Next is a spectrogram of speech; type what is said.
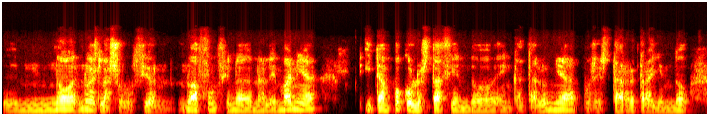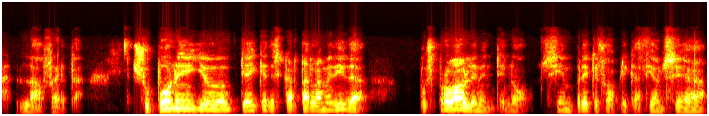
no, no es la solución. No ha funcionado en Alemania y tampoco lo está haciendo en Cataluña, pues está retrayendo la oferta. ¿Supone ello que hay que descartar la medida? Pues probablemente no, siempre que su aplicación sea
